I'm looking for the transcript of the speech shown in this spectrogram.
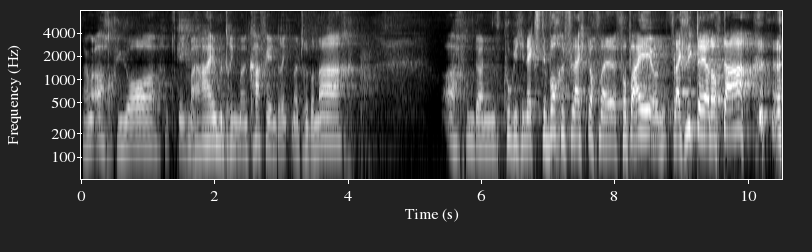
sagen, ach ja, jetzt gehe ich mal heim und trinke mal einen Kaffee und trinke mal drüber nach. Ach, und dann gucke ich nächste Woche vielleicht noch mal vorbei und vielleicht liegt er ja noch da.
